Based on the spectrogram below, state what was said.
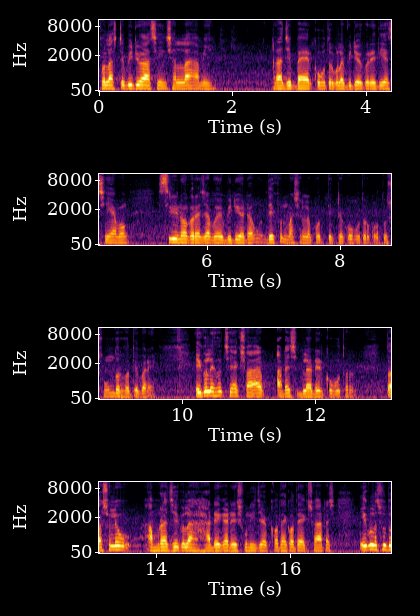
তো লাস্টে ভিডিও আছে, ইনশাল্লাহ আমি রাজীব ভাইয়ের কবুতরগুলো ভিডিও করে দিয়েছি এবং শ্রীনগরে যাব এই ভিডিওটাও। দেখুন মাসাল্লাহ প্রত্যেকটা কবুতর কত সুন্দর হতে পারে। এগুলো হচ্ছে একশো আঠাশ ব্লাডের কবুতর। তো আসলেও আমরা যেগুলো হাডে গাডে শুনি যে কথায় কথায় একশো আঠাশ, এগুলো শুধু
